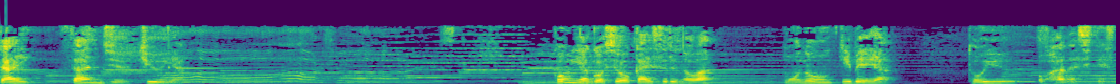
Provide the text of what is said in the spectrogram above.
第39夜今夜ご紹介するのは物置部屋というお話です。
